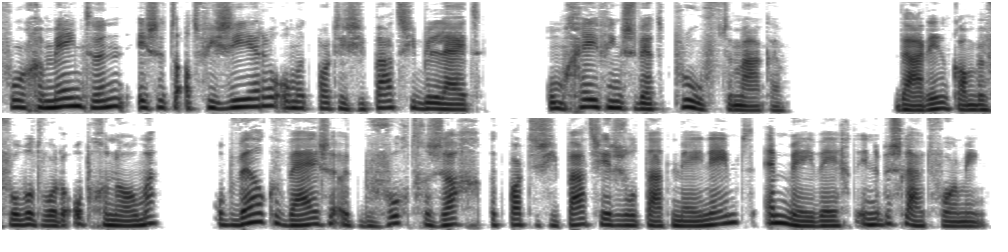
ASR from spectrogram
Voor gemeenten is het te adviseren om het participatiebeleid omgevingswet-proof te maken. Daarin kan bijvoorbeeld worden opgenomen op welke wijze het bevoegd gezag het participatieresultaat meeneemt en meeweegt in de besluitvorming.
